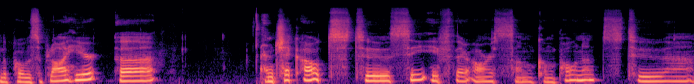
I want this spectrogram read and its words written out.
the power supply here uh, and check out to see if there are some components to uh,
